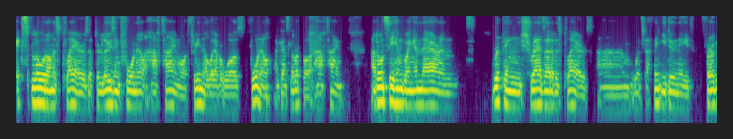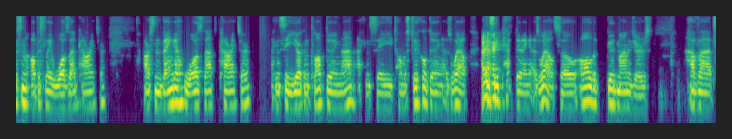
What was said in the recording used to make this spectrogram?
explode on his players if they're losing 4 0 at half time or 3 0, whatever it was, 4 0 against Liverpool at half time. I don't see him going in there and ripping shreds out of his players, um, which I think you do need. Ferguson obviously was that character. Arsene Wenger was that character. I can see Jurgen Klopp doing that. I can see Thomas Tuchel doing it as well. I can I, see I, Pep doing it as well. So all the good managers have that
